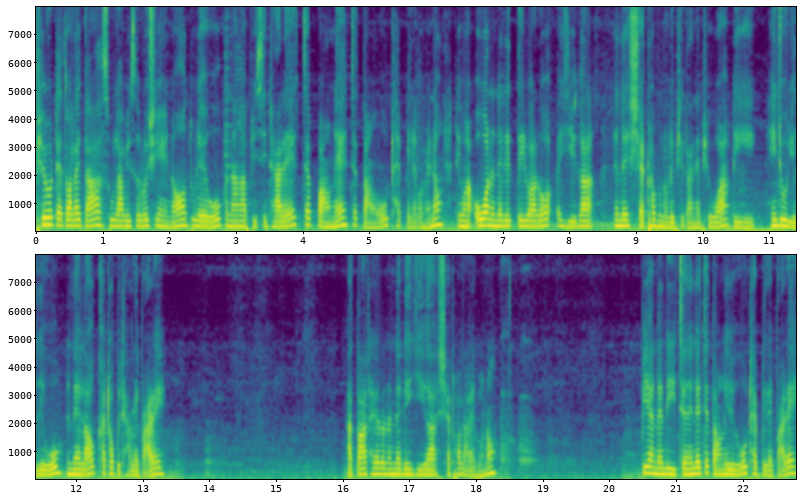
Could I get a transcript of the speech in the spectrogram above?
ဖြိုးတက်သွားလိုက်တာဆူလာပြီဆိုလို့ရှိရင်တော့သူ့တွေကိုခဏကပြင်ဆင်ထားတဲ့ကြက်ပေါင်နဲ့ကြက်တောင်ကိုထည့်ပေးလိုက်ပါမယ်နော်ဒီမှာအိုးကနည်းနည်းလေးသေးတော့အရေကနည်းနည်းရှက်ထွက်မလို့လေးဖြစ်တာနဲ့ဖြိုးကဒီဟင်းချိုရည်လေးကိုနည်းနည်းလောက်ခတ်ထုတ်ပေးထားလိုက်ပါတယ်အသားထဲတော့နည်းနည်းလေးရေကရှက်ထွက်လာတယ်ပေါ့နော် ပြီးရတဲ့ဒီကျန်နေတဲ့ကြက်တောင်လေးတွေကိုထပ်ပေးလိုက်ပါတယ်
